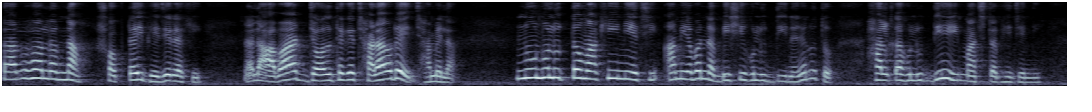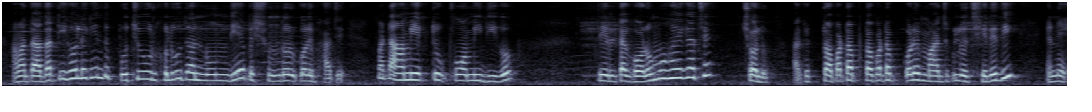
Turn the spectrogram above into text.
তারপর ভাবলাম, না, সবটাই ভেজে রাখি। নাহলে আবার জল থেকে ছাড়াও রে ঝামেলা। নুন, হলুদ তো মাখিয়ে নিয়েছি। আমি আবার না বেশি হলুদ দিই না, জানো তো? হালকা হলুদ দিয়েই মাছটা ভেজে নিই। আমার দাদাটি হলে কিন্তু প্রচুর হলুদ আর নুন দিয়ে বেশ সুন্দর করে ভাজে। বাট আমি একটু কমই দিই গো। তেলটা গরমও হয়ে গেছে। চলো, আগে টপাটপ টপাটপ করে মাছগুলো ছেড়ে দিই। মানে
